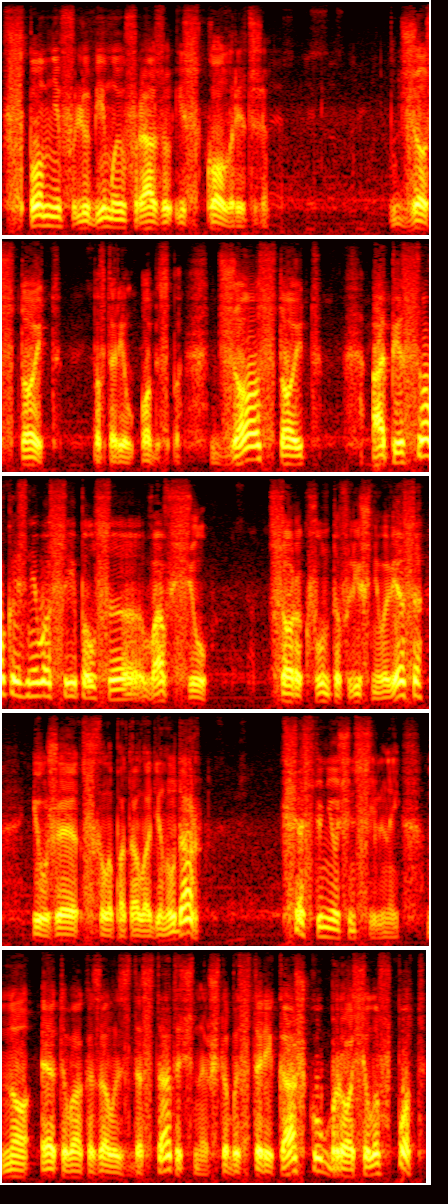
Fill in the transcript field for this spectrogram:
вспомнив любимую фразу из Колриджа. «Джо Стойт», — повторил Обеспо. «Джо Стойт. а песок из него сыпался вовсю. Сорок фунтов лишнего веса и уже схлопотал один удар. К счастью, не очень сильный, но этого оказалось достаточно, чтобы старикашку бросило в пот.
